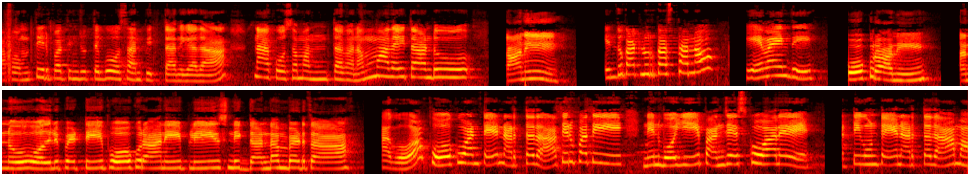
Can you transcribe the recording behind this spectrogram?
పాపం తిరుపతిని చూస్తే గోస అనిపిస్తుంది కదా నా కోసం అంతగానం అదైతాండు కానీ ఎందుకు అట్లా ఉరికొస్తాను? ఏమైంది? పోకురాని నన్ను వదిలిపెట్టి పోకురాని ప్లీజ్ నీకు దండం పెడతా. అగో పోకు అంటే నడుతుందా తిరుపతి? నేను పోయి పని చేసుకోవాలి. గట్టిగా ఉంటే నడుతుందా మా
